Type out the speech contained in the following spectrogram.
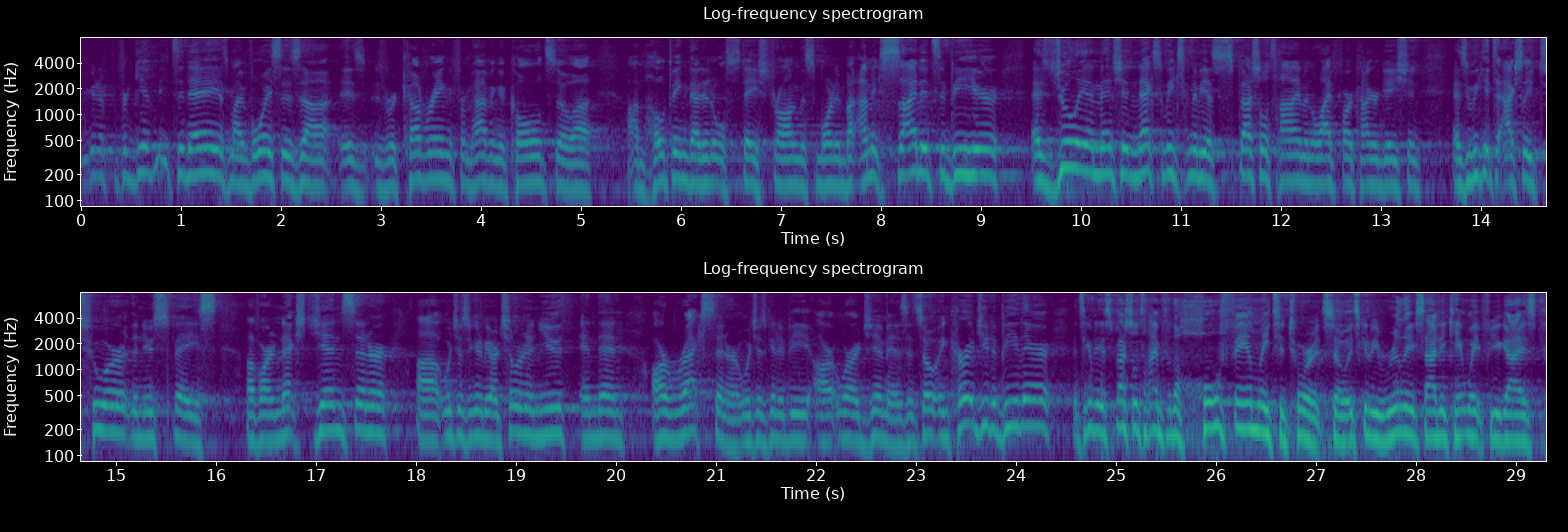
You're going to forgive me today as my voice is, uh, is, is recovering from having a cold. So uh, I'm hoping that it will stay strong this morning. But I'm excited to be here. As Julia mentioned, next week's going to be a special time in the life of our congregation as we get to actually tour the new space of our next gen center, uh, which is going to be our children and youth, and then our rec center, which is going to be our, where our gym is. And so, encourage you to be there. It's going to be a special time for the whole family to tour it. So, it's going to be really exciting. Can't wait for you guys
